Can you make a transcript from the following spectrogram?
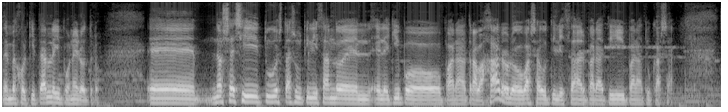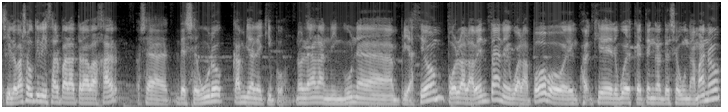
Es mejor quitarle y poner otro. Eh, no sé si tú estás utilizando el, equipo para trabajar o lo vas a utilizar para ti y para tu casa. Si lo vas a utilizar para trabajar, o sea, de seguro cambia el equipo. No le hagan ninguna ampliación, ponlo a la venta en el Wallapop o en cualquier web que tengas de segunda mano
